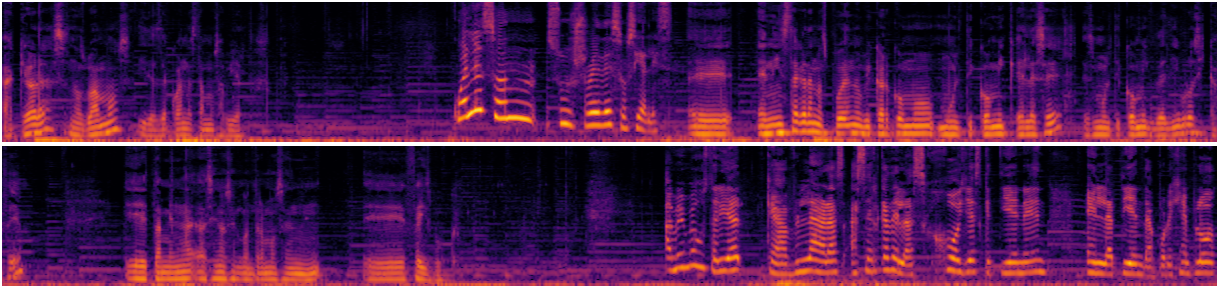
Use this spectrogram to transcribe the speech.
a qué horas nos vamos y desde cuándo estamos abiertos. ¿Cuáles son sus redes sociales? Eh, en Instagram nos pueden ubicar como Multicomic LC, es Multicomic de libros y café. Eh, también así nos encontramos en eh, Facebook. A mí me gustaría que hablaras acerca de las joyas que tienen en la tienda. Por ejemplo,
